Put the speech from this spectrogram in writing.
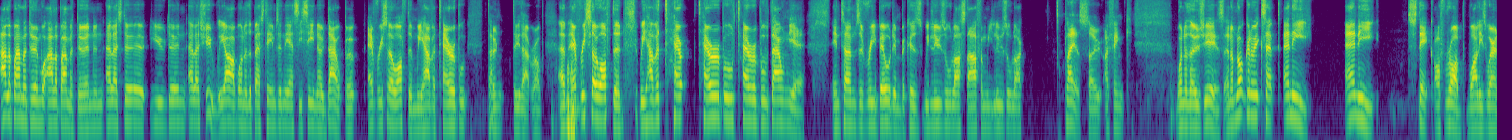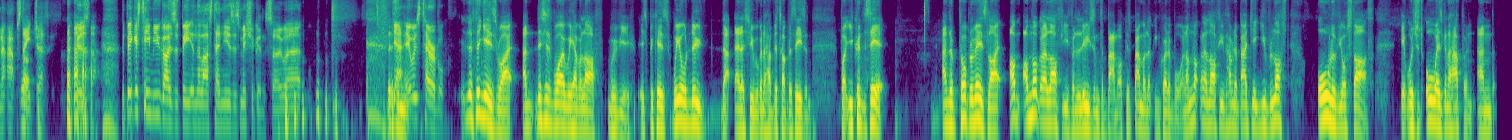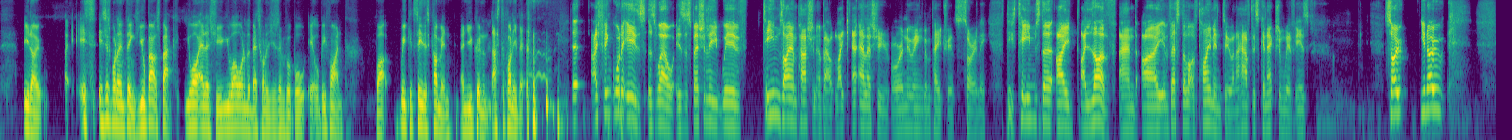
Alabama doing what Alabama doing and LSU You doing LSU. We are one of the best teams in the SEC, no doubt, but every so often we have a terrible. Don't do that, Rob. Um, every so often we have a ter- terrible, terrible down year in terms of rebuilding because we lose all our staff and we lose all our players. So I think one of those years, and I'm not going to accept any any stick off Rob while he's wearing an App State jersey. Because the biggest team you guys have beat in the last 10 years is Michigan. So, uh, Listen, yeah, it was terrible. The thing is, right, and this is why we have a laugh with you. It's because we all knew that LSU were going to have this type of season, but you couldn't see it. And the problem is, like, I'm I'm not going to laugh at you for losing to Bama because Bama looked incredible, and I'm not going to laugh at you for having a bad year. You've lost all of your stars. It was just always going to happen, and you know, it's it's just one of them things. You bounce back. You are LSU. You are one of the best colleges in football. It will be fine but we could see this coming and you couldn't. That's the funny bit. I think what it is as well is especially with teams I am passionate about, like LSU or a New England Patriots. Sorry, Lee. These teams that I I love and I invest a lot of time into, and I have this connection with is. So you know,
